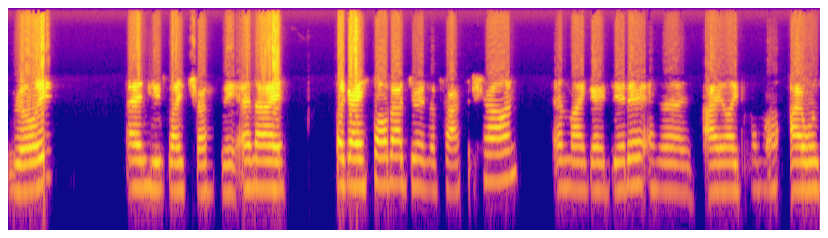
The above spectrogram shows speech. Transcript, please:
"Really?" And he's like, "Trust me." And I, like, I saw that during the practice round, and like I did it, and then I like I was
